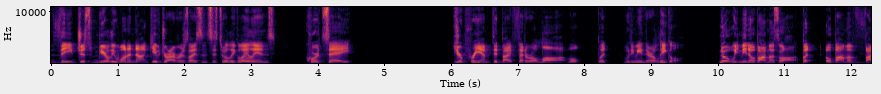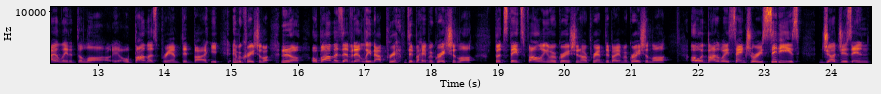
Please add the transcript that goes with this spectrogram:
they just merely want to not give driver's licenses to illegal aliens, courts say you're preempted by federal law. Well, but what do you mean they're illegal? No, we mean Obama's law. But Obama violated the law. Obama's preempted by immigration law. No, no, Obama's evidently not preempted by immigration law, but states following immigration are preempted by immigration law. Oh, and by the way, sanctuary cities, judges in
